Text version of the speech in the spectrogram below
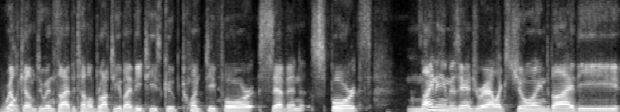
Welcome to Inside the Tunnel, brought to you by VT Scoop 24 7 Sports. My name is Andrew Alix, joined by the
